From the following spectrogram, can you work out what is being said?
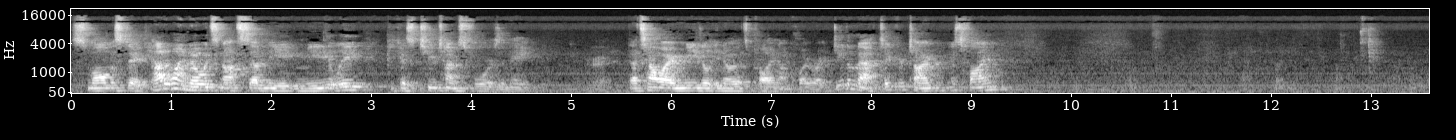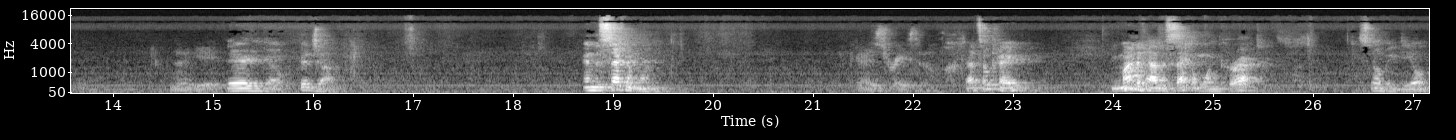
Small mistake. How do I know it's not 78 immediately? Because 2 times 4 is an 8. That's how I immediately know that's probably not quite right. Do the math. Take your time. it's fine. There you go. Good job. And the second one. Okay, I just raised it. That's okay. You might have had the second one correct. It's no big deal.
